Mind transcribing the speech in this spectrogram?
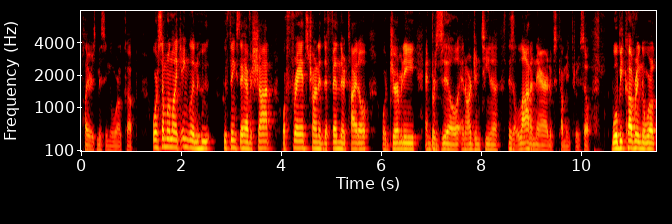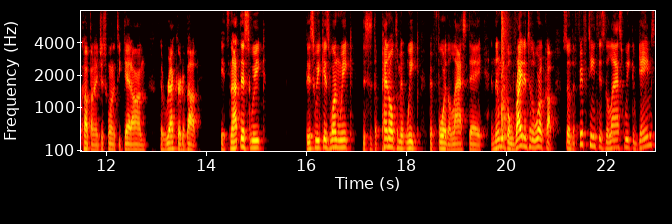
players missing the World Cup, or someone like England who who thinks they have a shot, or France trying to defend their title, or Germany and Brazil and Argentina. There's a lot of narratives coming through. So we'll be covering the World Cup, and I just wanted to get on the record about it's not this week. This week is one week. This is the penultimate week before the last day. And then we go right into the World Cup. So the 15th is the last week of games.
